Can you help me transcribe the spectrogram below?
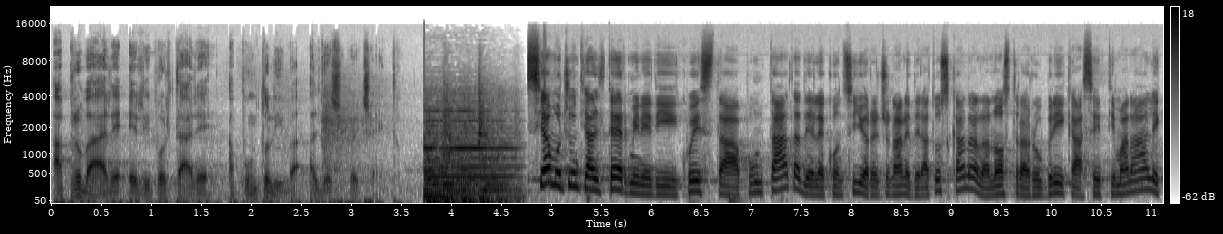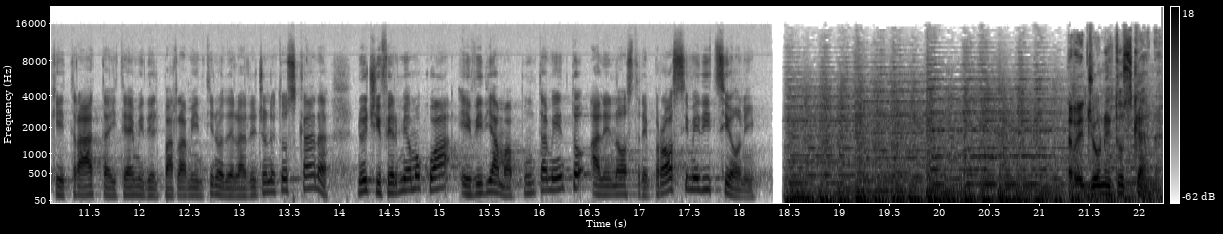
approvare e riportare l'IVA al 10%. Siamo giunti al termine di questa puntata del Consiglio regionale della Toscana, la nostra rubrica settimanale che tratta i temi del Parlamentino della Regione Toscana. Noi ci fermiamo qua e vi diamo appuntamento alle nostre prossime edizioni. Regione Toscana,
